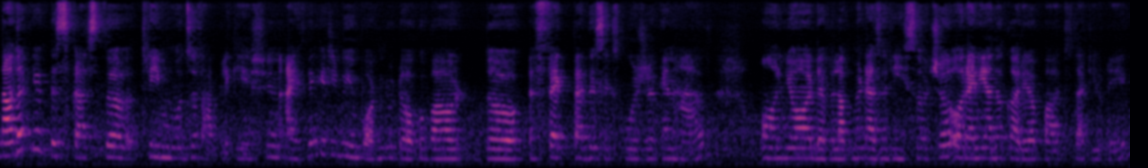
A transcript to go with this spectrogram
Now that we've discussed the three modes of application, I think it will be important to talk about the effect that this exposure can have on your development as a researcher or any other career path that you take.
